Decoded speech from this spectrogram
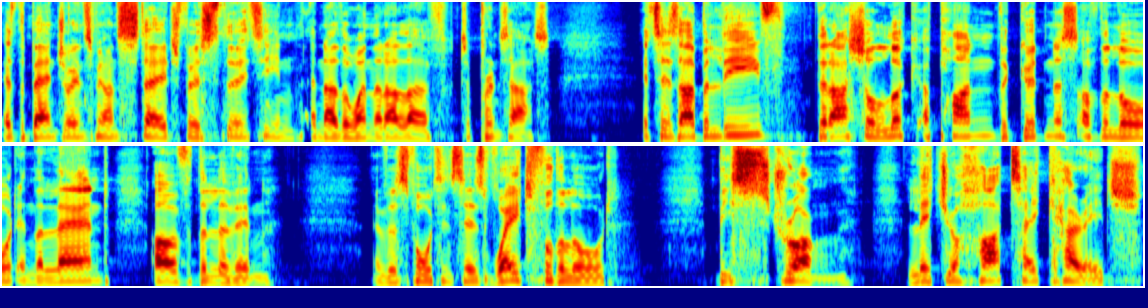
As the band joins me on stage, verse 13, another one that I love to print out. It says, I believe that I shall look upon the goodness of the Lord in the land of the living. And verse 14 says, Wait for the Lord, be strong, let your heart take courage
